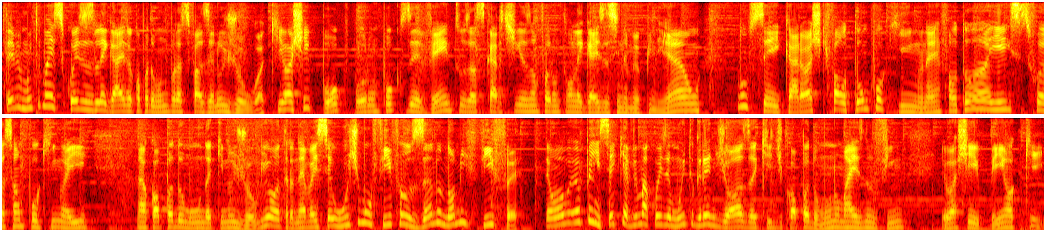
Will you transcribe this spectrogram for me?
teve muito mais coisas legais da Copa do Mundo para se fazer no jogo. Aqui eu achei pouco, foram poucos eventos, as cartinhas não foram tão legais assim na minha opinião. Não sei, cara, eu acho que faltou um pouquinho, né? Faltou aí se esforçar um pouquinho aí na Copa do Mundo aqui no jogo. E outra, né? Vai ser o último FIFA usando o nome FIFA. Então eu pensei que havia uma coisa muito grandiosa aqui de Copa do Mundo, mas no fim eu achei bem ok.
